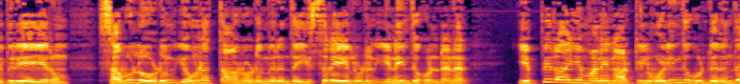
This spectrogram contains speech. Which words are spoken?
எபிரேயரும் சவுலோடும் யோனத்தானோடும் இருந்த இஸ்ரேலுடன் இணைந்து கொண்டனர். எப்பிராயம் மலைநாட்டில் ஒளிந்து கொண்டிருந்த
